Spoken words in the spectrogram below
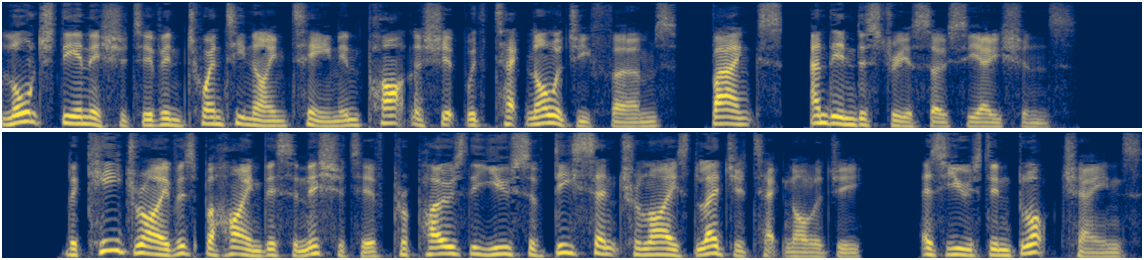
launched the initiative in 2019 in partnership with technology firms, banks, and industry associations. The key drivers behind this initiative propose the use of decentralized ledger technology, as used in blockchains,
